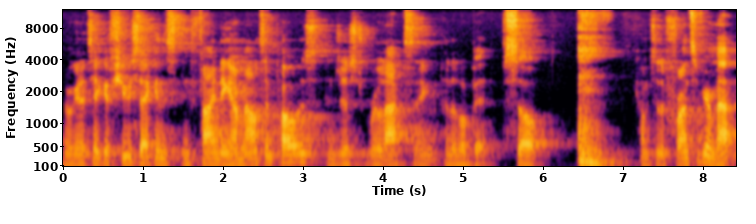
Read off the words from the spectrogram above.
And we're going to take a few seconds in finding our mountain pose and just relaxing a little bit. So come to the front of your mat.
